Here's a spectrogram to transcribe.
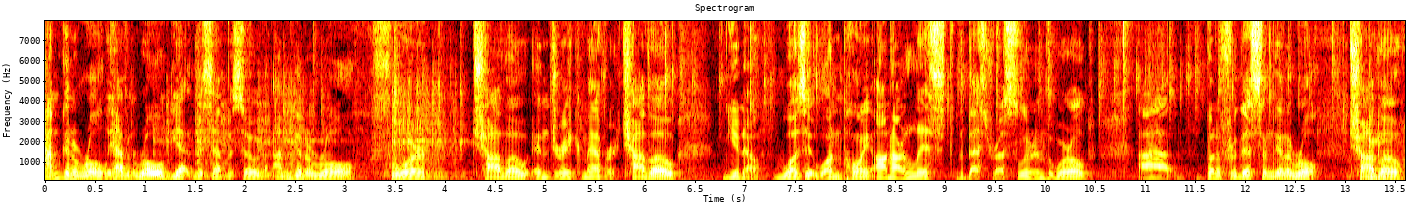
I'm going to roll. We haven't rolled yet this episode. I'm going to roll for Chavo and Drake Maverick. Chavo, you know, was at one point on our list the best wrestler in the world. Uh, but for this, I'm going to roll. Chavo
